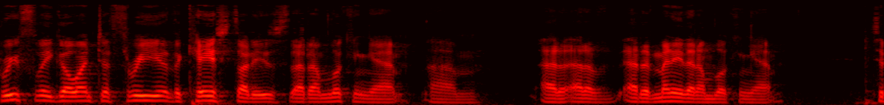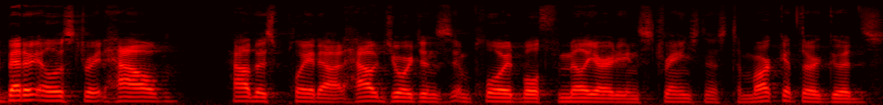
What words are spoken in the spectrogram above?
briefly go into three of the case studies that I'm looking at, um, out, of, out, of, out of many that I'm looking at, to better illustrate how how this played out, how Georgians employed both familiarity and strangeness to market their goods,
